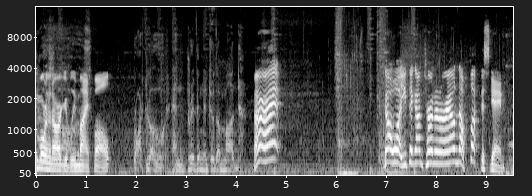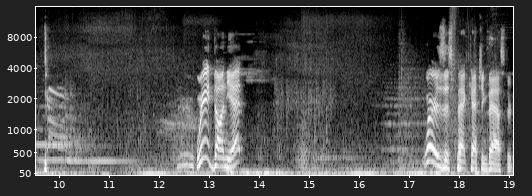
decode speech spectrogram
more than arguably my fault. Brought low and driven into the mud. All right. No, what? You think I'm turning around? No, fuck this game. we ain't done yet. Where is this pet catching bastard?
